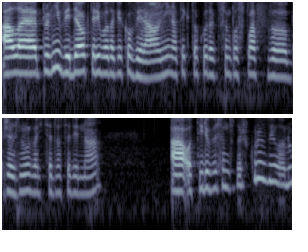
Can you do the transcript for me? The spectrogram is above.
Ale první video, který byl tak jako virální na TikToku, tak to jsem postala v březnu 2021. A od té doby jsem to trošku rozjela, no.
